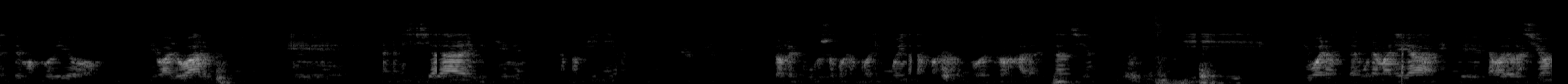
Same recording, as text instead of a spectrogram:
hemos podido evaluar eh, las necesidades que tienen las familias, eh, los recursos con los cuales cuentan para poder trabajar a distancia. Y, bueno, de alguna manera este, la valoración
